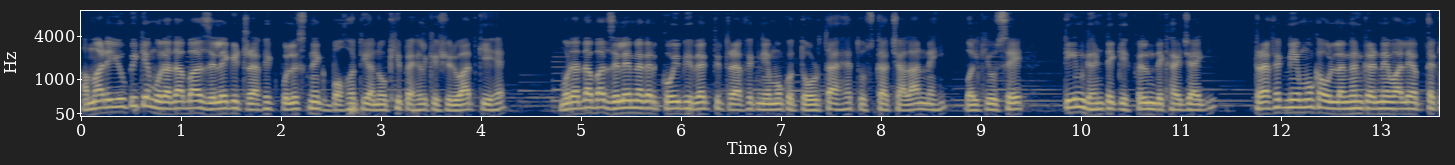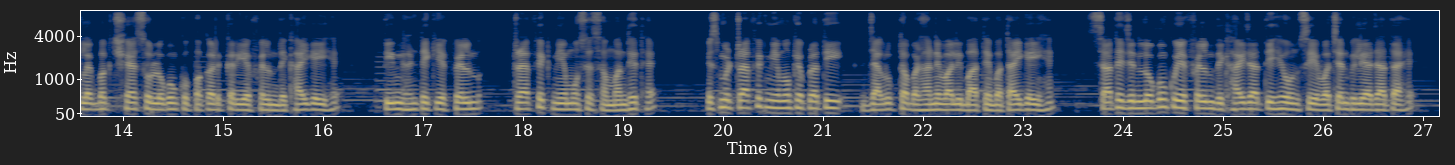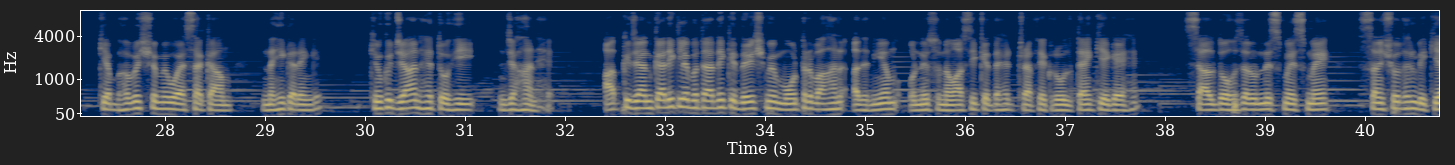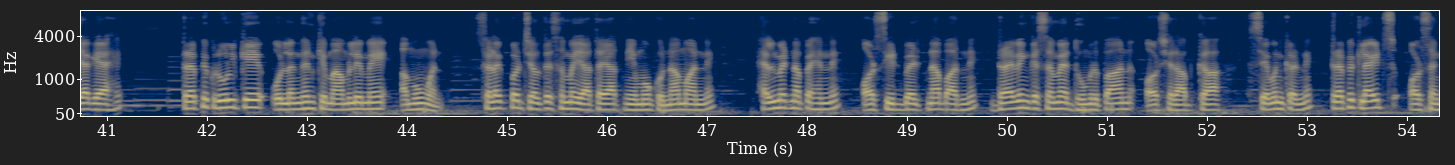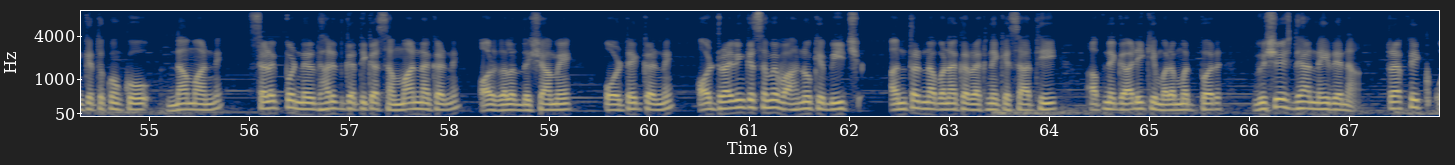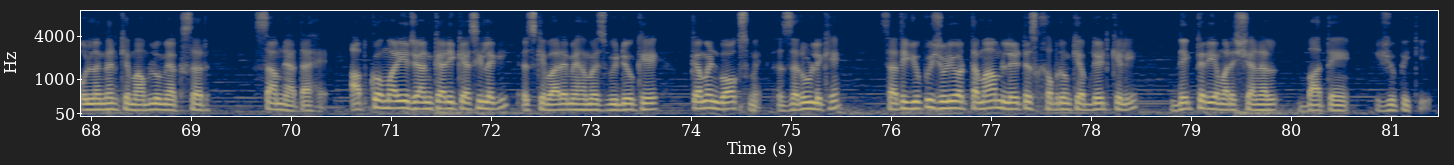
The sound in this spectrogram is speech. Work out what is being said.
हमारे यूपी के मुरादाबाद ज़िले की ट्रैफ़िक पुलिस ने एक बहुत ही अनोखी पहल की शुरुआत की है। मुरादाबाद ज़िले में अगर कोई भी व्यक्ति ट्रैफ़िक नियमों को तोड़ता है तो उसका चालान नहीं, बल्कि उसे तीन घंटे की फ़िल्म दिखाई जाएगी। ट्रैफ़िक नियमों का उल्लंघन करने वाले अब तक लगभग 600 लोगों को पकड़कर यह फ़िल्म दिखाई गई है। तीन घंटे की यह फ़िल्म ट्रैफ़िक नियमों से संबंधित है। इसमें ट्रैफ़िक नियमों के प्रति जागरूकता बढ़ाने वाली बातें बताई गई हैं। साथ ही जिन लोगों को यह फ़िल्म दिखाई जाती है, उनसे ये वचन भी लिया जाता है कि अब भविष्य में वो ऐसा काम नहीं करेंगे। क्योंकि जान है तो ही जहान है। आपकी जानकारी के लिए बता दें कि देश में मोटर वाहन अधिनियम उन्नीस सौ नवासी के तहत ट्रैफ़िक रूल तय किए गए हैं। साल 2019 में इसमें संशोधन भी किया गया है। ट्रैफ़िक रूल के उल्लंघन के मामले में अमूमन सड़क पर चलते समय यातायात नियमों को न मानने, हेलमेट न पहनने और सीट बेल्ट न बांधने, ड्राइविंग के समय धूम्रपान और शराब का सेवन करने, ट्रैफ़िक लाइट्स और संकेतकों को न मानने, सड़क पर निर्धारित गति का सम्मान न करने और गलत दिशा में ओवरटेक करने और ड्राइविंग के समय वाहनों के बीच अंतर न बनाकर रखने के साथ ही अपने गाड़ी की मरम्मत पर विशेष ध्यान नहीं देना ट्रैफ़िक उल्लंघन के मामलों में अक्सर सामने आता है। आपको हमारी ये जानकारी कैसी लगी? इसके बारे में हमें इस वीडियो के कमेंट बॉक्स में ज़रूर लिखें। साथ ही यूपी जुड़ी और तमाम लेटेस्ट खबरों के अपडेट के लिए देखते रहिए हमारे चैनल बातें यूपी की।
